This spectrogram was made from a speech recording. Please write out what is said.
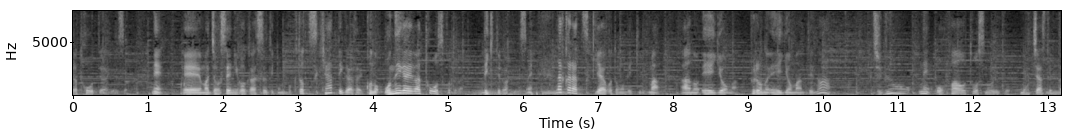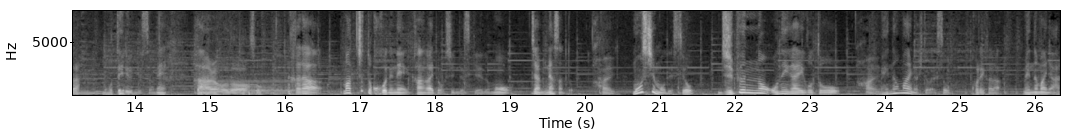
が通ってるわけですよ、ねえーまあ、女性に告白する時も僕と付き合ってください。このお願いが通すことができてるわけですね。うん。だから付き合うこともできる、まあ、あの営業マンプロの営業マンっていうのは自分を、ね、オファーを通す能力を持ち合わせてるからうん。モテるんですよね。はい。なるほど。そう。だから、まあ、ちょっとここでね考えてほしいんですけれどもじゃあ皆さんとはい。もしもですよ自分のお願い事をはい。目の前の人がですよこれから目の前に現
